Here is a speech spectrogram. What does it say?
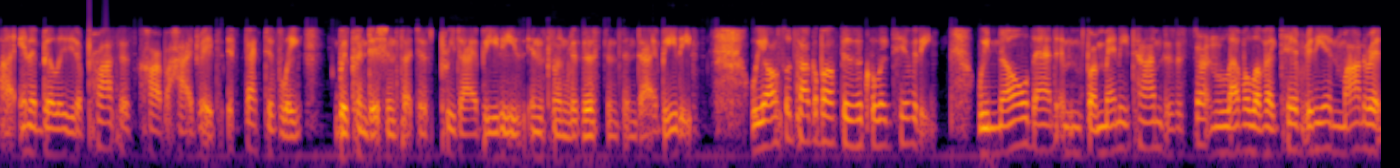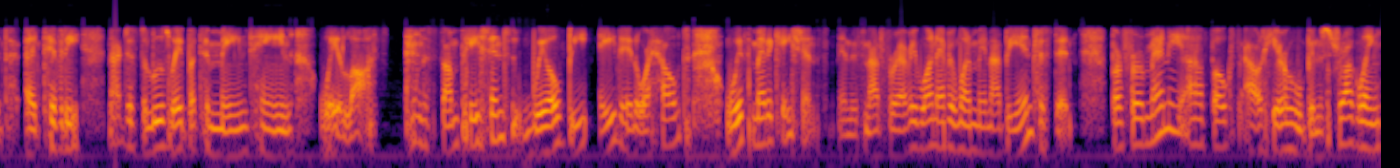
uh, inability to process carbohydrates effectively with conditions such as prediabetes, insulin resistance, and diabetes. We also talk about physical activity. We know that for many times there's a certain level of activity and moderate activity, not just to lose weight, but to maintain weight loss. some patients will be aided or helped with medications, and it's not for everyone. Everyone may not be interested, but for many uh, folks out here who've been struggling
